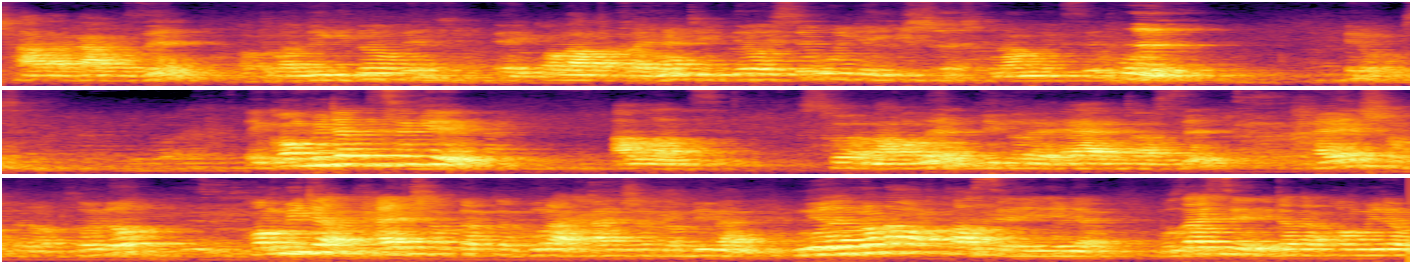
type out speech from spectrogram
সাদা কাগজে অথবা লিখিত হবে এই কলা পাতায় না টিপ দেওয়া হয়েছে ওইটাই বিশ্বাস, নাম লিখছে এরকম। এই কম্পিউটার দিচ্ছে কি? আল্লাহ দিছে। ভিতরে একটা আছে, খায়ের শব্দের অর্থ কম্পিউটার খায়ের শব্দের অর্থ খায়ের শব্দ বিমান। অর্থ আছে এই এটা। এটা তার কম্পিউটার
